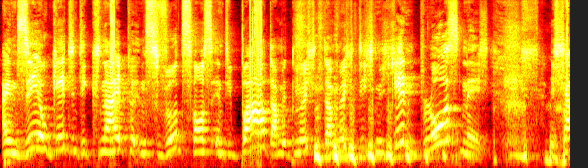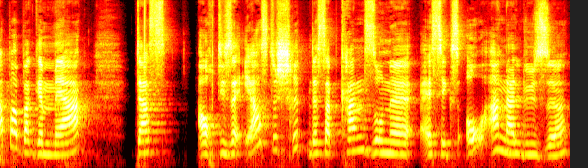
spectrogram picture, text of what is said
Ein SEO geht in die Kneipe, ins Wirtshaus, in die Bar, damit möchte, da möchte ich nicht hin, bloß nicht. Ich habe aber gemerkt, dass auch dieser erste Schritt, und deshalb kann so eine SXO-Analyse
